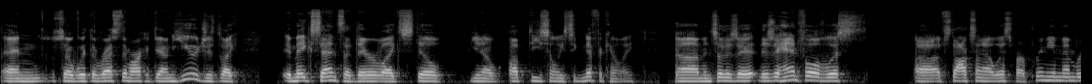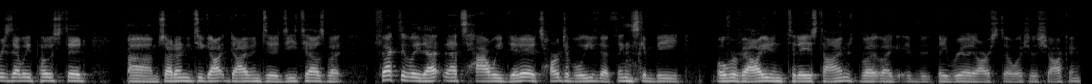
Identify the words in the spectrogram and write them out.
And so with the rest of the market down huge, it's like it makes sense that they're like still, you know, up decently significantly. Um, and so there's a there's a handful of lists uh, of stocks on that list for our premium members that we posted. Um, so I don't need to dive into details, but effectively that that's how we did it. It's hard to believe that things can be overvalued in today's times, but like it, they really are still, which is shocking.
